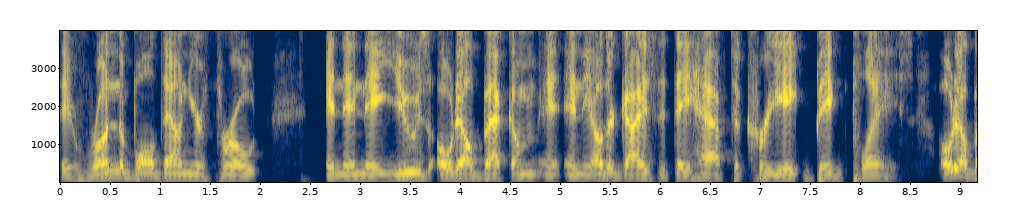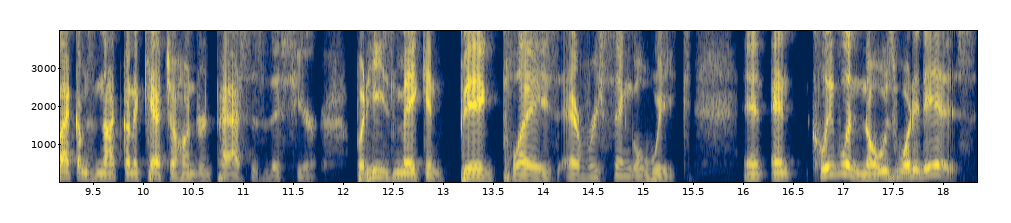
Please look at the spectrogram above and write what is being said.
They run the ball down your throat, and then they use Odell Beckham and, and the other guys that they have to create big plays. Odell Beckham's not going to catch 100 passes this year, but he's making big plays every single week. And and Cleveland knows what it is.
